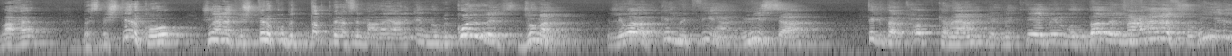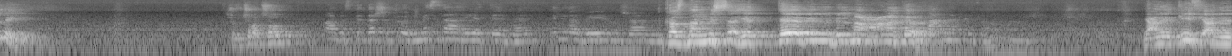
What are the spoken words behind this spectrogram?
لاحظ بس بيشتركوا شو يعني بيشتركوا بالضبط بنفس المعنى يعني إنه بكل الجمل اللي ورد كلمة فيها mesa تقدر تحط كمان كلمة table وتضل المعنى نفسه 100% شفت شو مقصود؟ آه بس تقدرش تقول table إلا بمجال قصدنا ال mesa هي ال table بالمعنى كذا. معنى كذا. يعني كيف يعني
